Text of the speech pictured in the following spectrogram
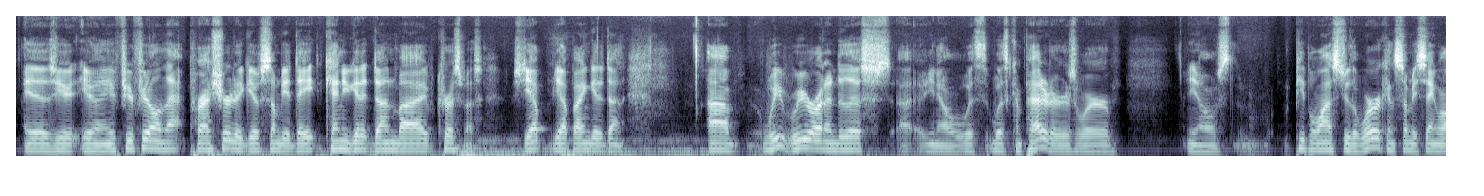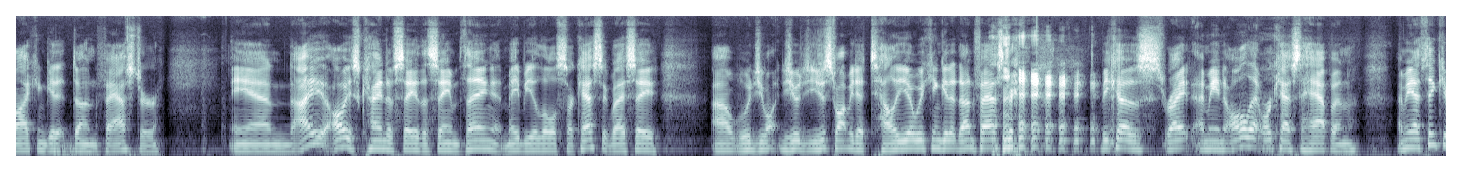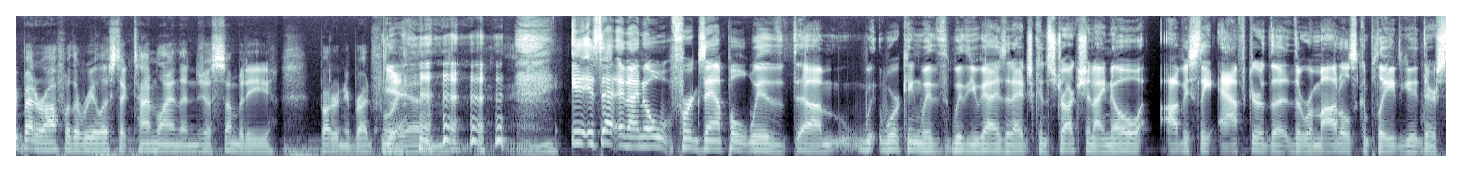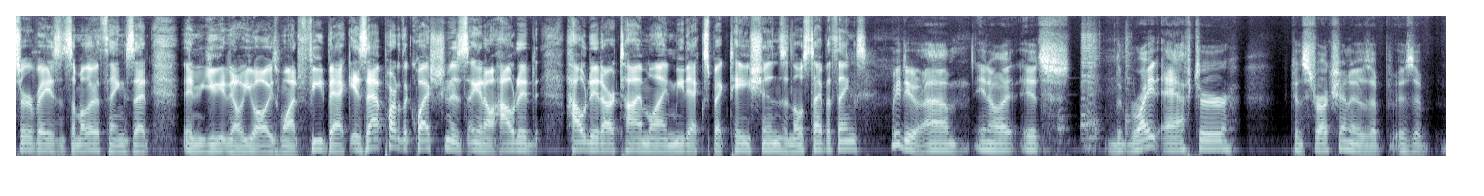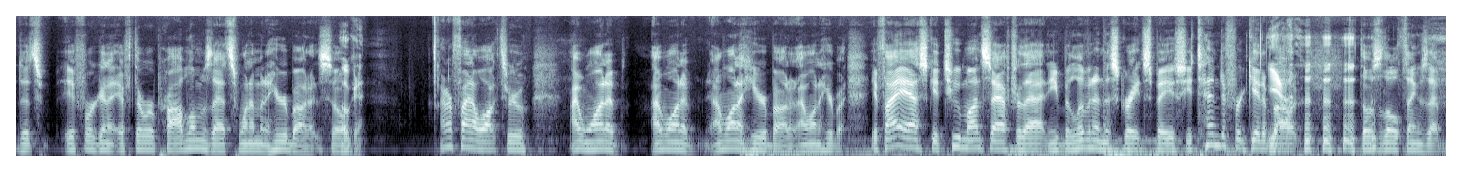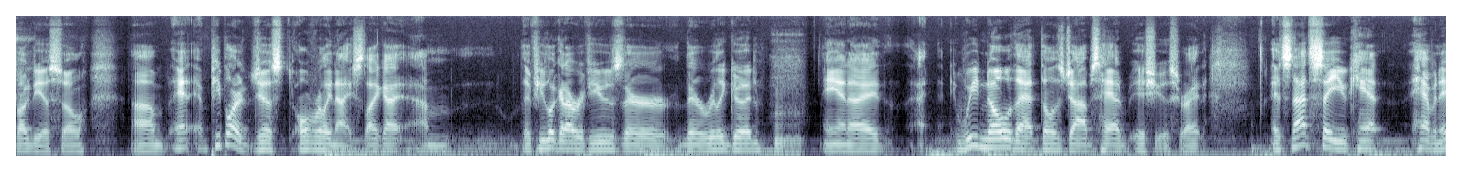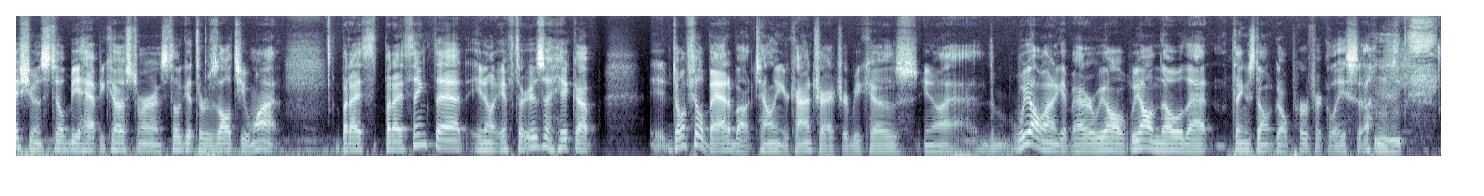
is you, you know, if you're feeling that pressure to give somebody a date, can you get it done by Christmas? Yep, yep, I can get it done. Uh, we we run into this, uh, you know, with with competitors where, you know, people want us to do the work, and somebody's saying, "Well, I can get it done faster." And I always kind of say the same thing. It may be a little sarcastic, but I say, uh, "Would you want you, you just want me to tell you we can get it done faster?" because right, I mean, all that work has to happen. I mean, I think you're better off with a realistic timeline than just somebody buttering your bread for Yeah. you. And, Is that, and I know, for example, with um, w- working with with you guys at Edge Construction, I know obviously after the the remodel's complete, you, there's surveys and some other things that, and you, you know, you always want feedback. Is that part of the question? Is you know, how did how did our timeline meet expectations and those type of things? We do. Um, you know, it, it's the right after construction is a is a that's if we're gonna if there were problems, that's when I'm gonna hear about it. So Okay. on our final walkthrough, I want to. I want to. I want to hear about it. I want to hear about. It. If I ask you two months after that, and you've been living in this great space, you tend to forget Yeah. about those little things that bugged you. So, um, and, and people are just overly nice. Like I, I'm. If you look at our reviews, they're they're really good, and I, I, we know that those jobs had issues, right? It's not to say you can't have an issue and still be a happy customer and still get the results you want, but I th- but I think that you know if there is a hiccup, don't feel bad about telling your contractor because you know I, the, we all want to get better. We all we all know that things don't go perfectly. So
